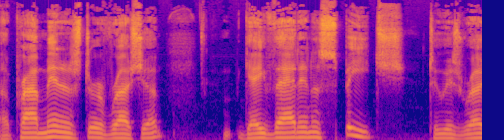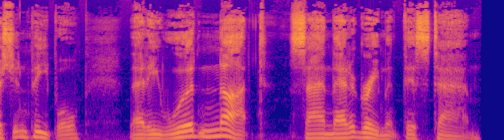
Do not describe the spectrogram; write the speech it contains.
uh, prime minister of Russia, gave that in a speech to his Russian people that he would not sign that agreement this time.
